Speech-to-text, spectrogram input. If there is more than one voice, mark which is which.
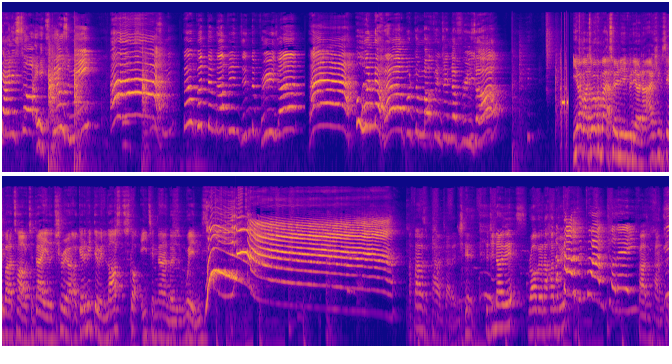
Speaker 1: dinosaur. Excuse me. Ah! Who put the muffins in the freezer? Ah! Who in the hell put the muffins in the freezer?
Speaker 2: Yo guys, welcome back to a new video. Now, as you can see by the title, today the trio are going to be doing last stop eating Nando's wins. A thousand pound challenge. Did you know this? Rather than a hundred?
Speaker 1: A Thousand pounds, Ollie.
Speaker 2: thousand pounds.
